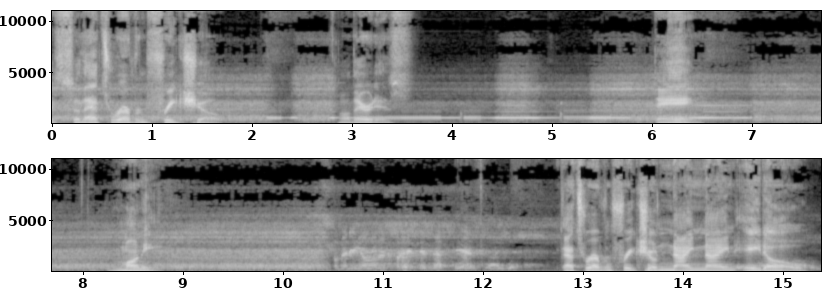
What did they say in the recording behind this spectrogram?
Right, so that's Reverend Freak Show. Oh, there it is. Dang. Money. That's Reverend Freak Show 9980.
